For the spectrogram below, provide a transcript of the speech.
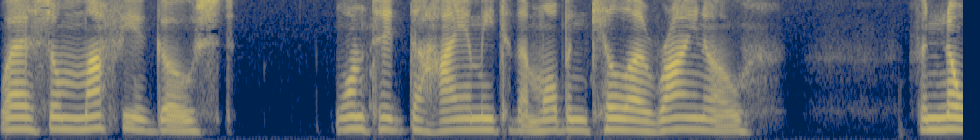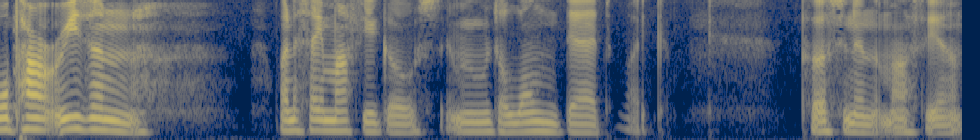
where some mafia ghost wanted to hire me to the mob and kill a rhino for no apparent reason. When I say mafia ghost, I mean it was a long dead, like, person in the mafia,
